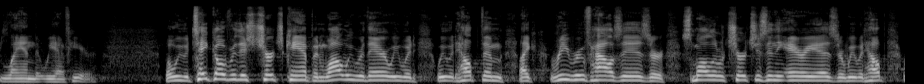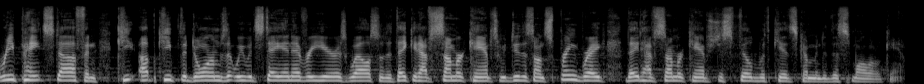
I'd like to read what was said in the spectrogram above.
land that we have here. But we would take over this church camp, and while we were there, we would, we would help them like re roof houses or small little churches in the areas, or we would help repaint stuff and keep, upkeep the dorms that we would stay in every year as well so that they could have summer camps. We'd do this on spring break. They'd have summer camps just filled with kids coming to this small little camp.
